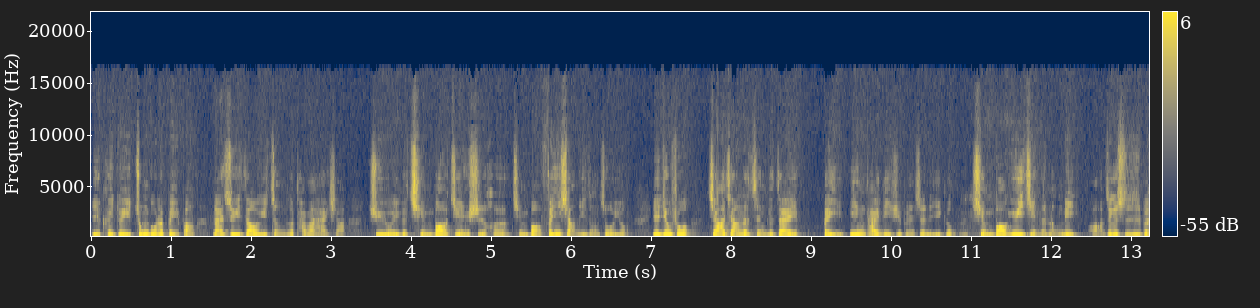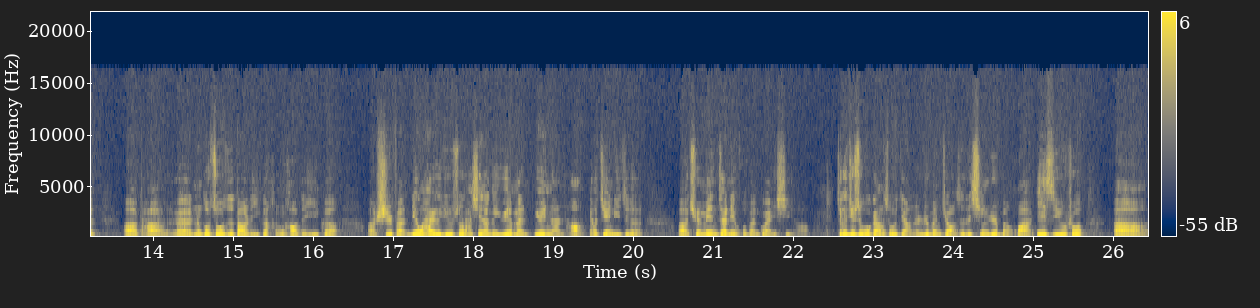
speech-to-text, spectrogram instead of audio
也可以对中国的北方，乃至于到于整个台湾海峡，具有一个情报监视和情报分享的一种作用。也就是说，加强了整个在北印太地区本身的一个情报预警的能力啊，这个是日本啊，它呃能够做得到的一个很好的一个啊示范。另外还有一个就是说，它现在跟越南越南哈要建立这个啊全面战略伙伴关系哈。这个就是我刚刚所讲的日本角色的新日本化，意思就是说啊，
